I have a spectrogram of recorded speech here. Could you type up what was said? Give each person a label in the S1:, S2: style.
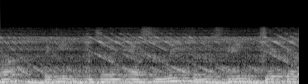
S1: Wörter beginnten zu den ersten Linken des Green circa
